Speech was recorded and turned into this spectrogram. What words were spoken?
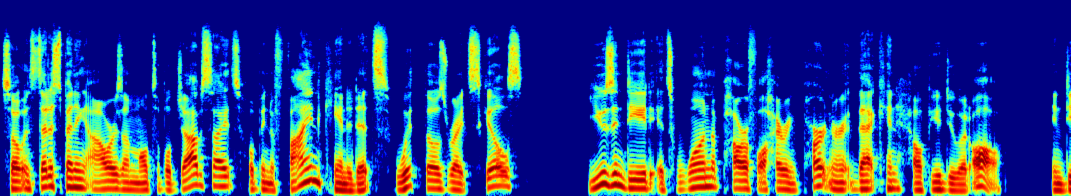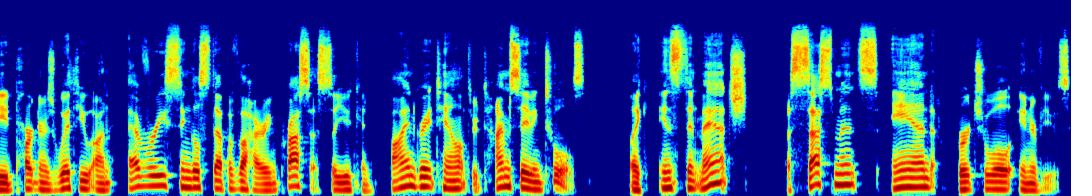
So instead of spending hours on multiple job sites hoping to find candidates with those right skills, use Indeed. It's one powerful hiring partner that can help you do it all. Indeed partners with you on every single step of the hiring process so you can find great talent through time saving tools like Instant Match, assessments, and virtual interviews.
